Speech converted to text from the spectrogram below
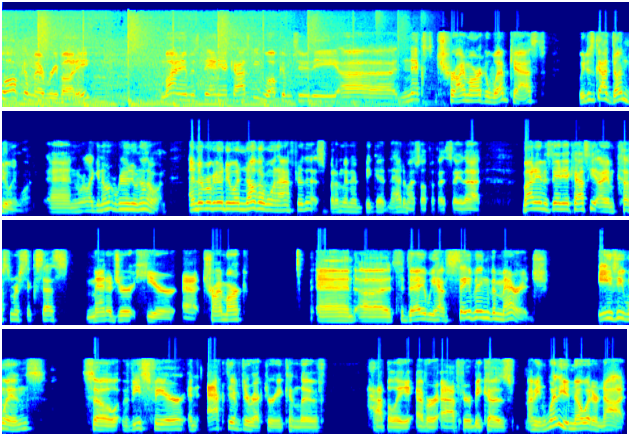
welcome everybody. My name is Danny Akoski. Welcome to the uh, next Trimarc webcast. We just got done doing one, and we're like, you know what, we're to do another one, and then we're to do another one after this. But I'm to be getting ahead of myself if I say that. My name is Danny Akoski. I am customer success manager here at Trimarc, and uh, today we have saving the marriage, easy wins, so vSphere and Active Directory can live happily ever after because I mean whether you know it or not,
